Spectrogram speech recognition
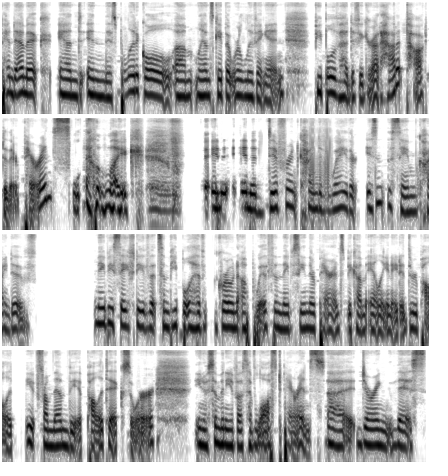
pandemic and in this political um, landscape that we're living in people have had to figure out how to talk to their parents like. In in a different kind of way there isn't the same kind of maybe safety that some people have grown up with and they've seen their parents become alienated through polit- from them via politics or you know so many of us have lost parents uh, during this.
